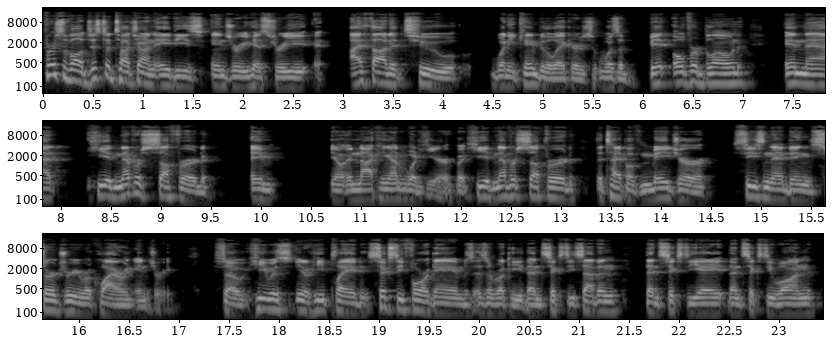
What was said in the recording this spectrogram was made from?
First of all, just to touch on AD's injury history, I thought it too when he came to the Lakers was a bit overblown in that he had never suffered a you know, in knocking on wood here, but he had never suffered the type of major season ending surgery requiring injury. So he was, you know, he played 64 games as a rookie, then 67, then 68, then 61,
